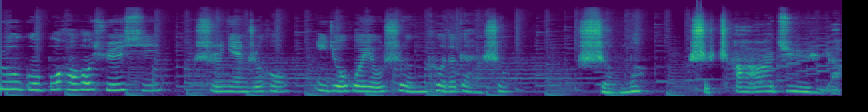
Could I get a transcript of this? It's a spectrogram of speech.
如果不好好学习，十年之后你就会有深刻的感受。什么是差距呀？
